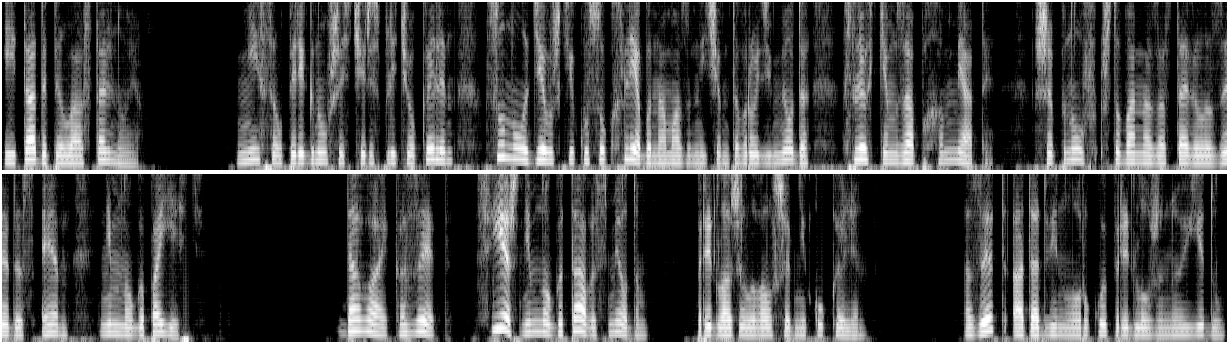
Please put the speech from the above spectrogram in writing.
и та допила остальное. Нисел, перегнувшись через плечо Кэлен, сунула девушке кусок хлеба, намазанный чем-то вроде меда, с легким запахом мяты, шепнув, чтобы она заставила Зеда с Энн немного поесть. «Давай-ка, Зед, съешь немного тавы с медом», — предложила волшебнику Кэлен. Зет отодвинул рукой предложенную еду.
